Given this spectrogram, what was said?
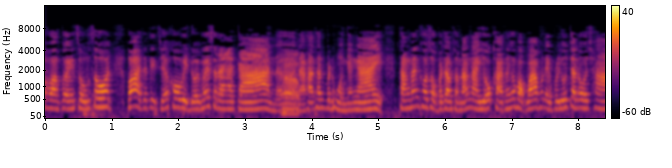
ระวังตัวเองสูงสุดว่าอาจจะติดเชื้อโควิด โดยไม่แสดงอาการเอครัอบนะคะ ท่านเป็นห่วงยังไง ทางท่านโฆษกประจำสำนักนายกค่ะ ท่านก็บอกว่าพลเอกประยุทธ์จันทร์โอชา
